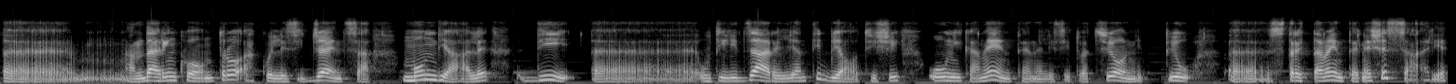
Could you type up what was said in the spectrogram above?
ehm, andare incontro a quell'esigenza mondiale di eh, utilizzare gli antibiotici unicamente nelle situazioni più eh, strettamente necessarie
